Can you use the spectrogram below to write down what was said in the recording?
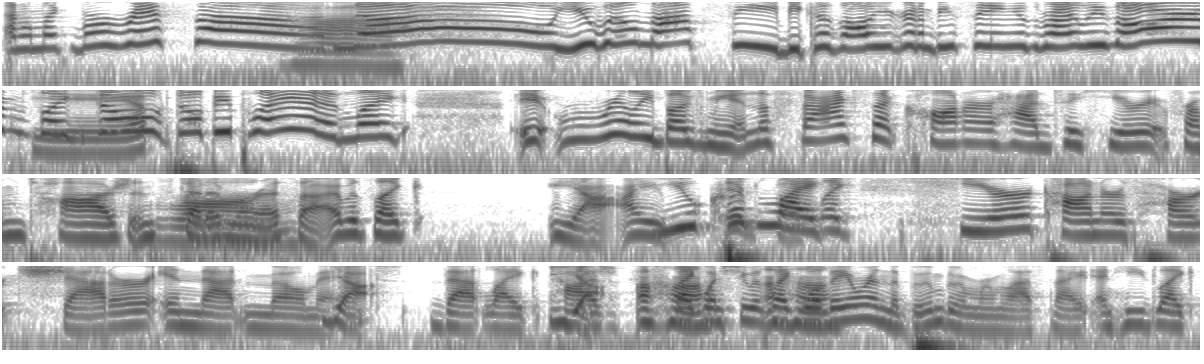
And I'm like, Marissa, no, you will not see because all you're gonna be seeing is Riley's arms. Like, Yep. don't don't be playing. Like, it really bugged me. And the fact that Connor had to hear it from Taj instead Wrong. of Marissa, I was like, yeah, I you could it- like, like hear Connor's heart shatter in that moment. Yeah. That like Yeah. Taj, Uh-huh. like when she was like, Uh-huh. "Well, they were in the boom boom room last night," and he like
